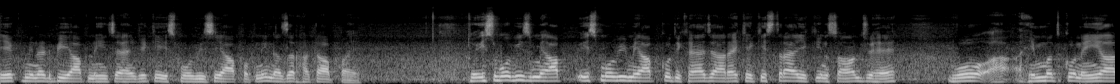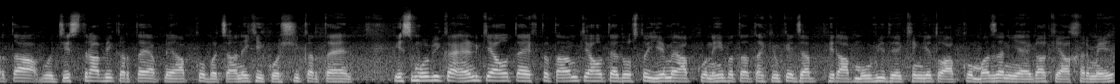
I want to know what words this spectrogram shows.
एक मिनट भी आप नहीं चाहेंगे कि इस मूवी से आप अपनी नज़र हटा पाएँ। तो इस मूवीज़ में आप, इस मूवी में आपको दिखाया जा रहा है कि किस तरह एक इंसान जो है वो हिम्मत को नहीं हारता, वो जिस तरह भी करता है, अपने आप को बचाने की कोशिश करता है। इस मूवी का एंड क्या होता है अख्ताम क्या होता है दोस्तों, ये मैं आपको नहीं बताता, क्योंकि जब फिर आप मूवी देखेंगे तो आपको मज़ा नहीं आएगा कि आखिर में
